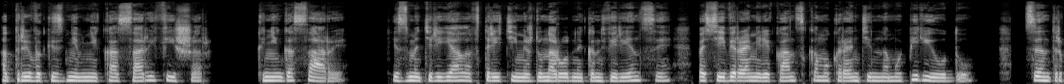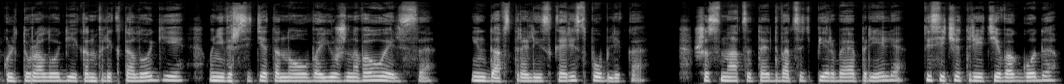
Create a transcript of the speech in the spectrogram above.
Отрывок из дневника Сары Фишер. Книга Сары. Из материалов Третьей международной конференции по североамериканскому карантинному периоду. Центр культурологии и конфликтологии Университета Нового Южного Уэльса. Индоавстралийская республика. 16-21 апреля 2003 года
